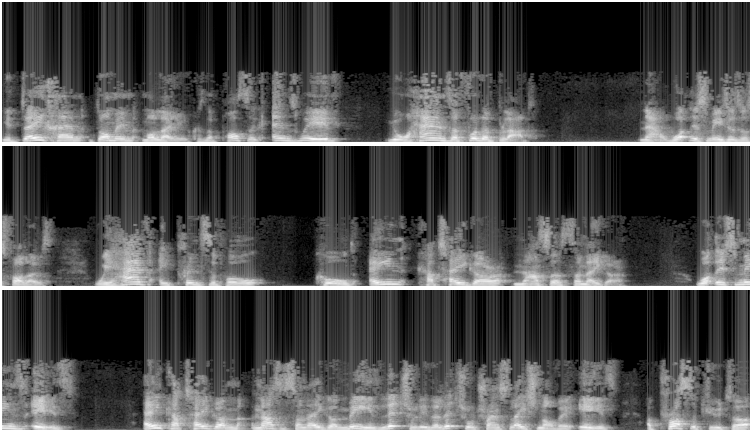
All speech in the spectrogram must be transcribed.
Yedechem domim moleu, because the posuk ends with, your hands are full of blood. Now, what this means is as follows. We have a principle called Ein Kategar Nasa Sanegar. What this means is, Ein Kategar Nasa means, literally the literal translation of it is, a prosecutor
